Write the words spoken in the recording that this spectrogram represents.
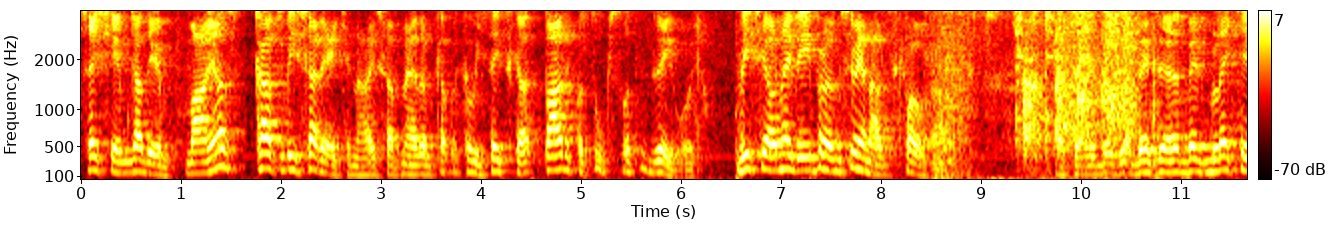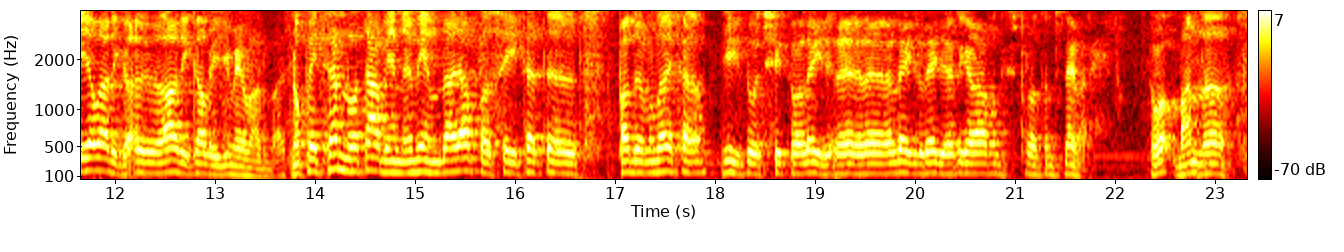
sešiem gadiem mājās. Kāds bija sarēķinājis apmēram, ka, ka viņš teica, ka pāri pa tūkstoti dzīvoju. Viss jau nebija, protams, vienādas kvalitātes. Eh, Bez, bez, bez bleķa jau arī, arī galīgi nevar būt. Nu, pēc tam no tā viena, viena daļa atlasīja, tad uh, padomu laikā izdot šo leģendu grāmatu, protams, nevarēja. To man uh,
